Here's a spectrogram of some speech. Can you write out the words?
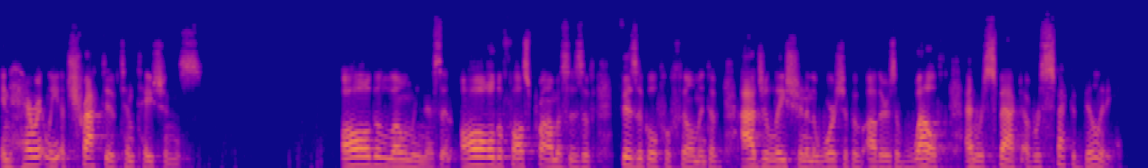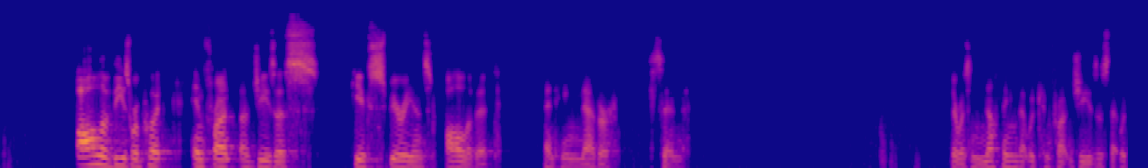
inherently attractive temptations. All the loneliness and all the false promises of physical fulfillment, of adulation and the worship of others, of wealth and respect, of respectability. All of these were put in front of Jesus. He experienced all of it, and he never sinned. There was nothing that would confront Jesus that would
